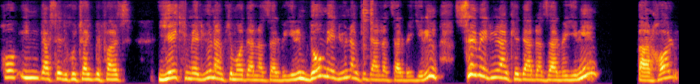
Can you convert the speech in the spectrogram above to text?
خب این درصد کوچک به فرض یک میلیون هم که ما در نظر بگیریم دو میلیون هم که در نظر بگیریم سه میلیون هم که در نظر بگیریم بر حال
